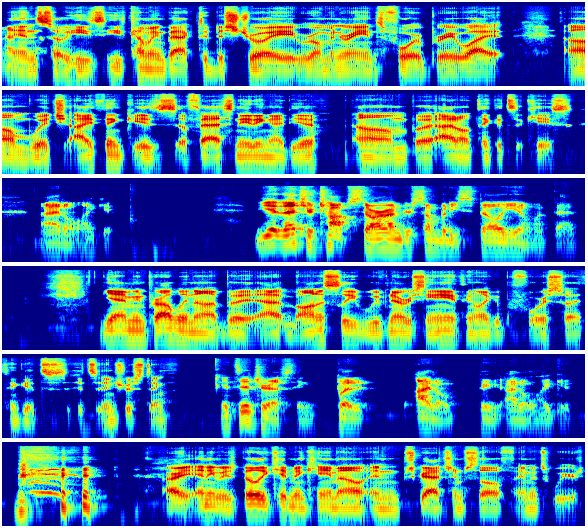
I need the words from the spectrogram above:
and so he's he's coming back to destroy Roman Reigns for Bray Wyatt, um, which I think is a fascinating idea, um, but I don't think it's the case. I don't like it. Yeah, that's your top star under somebody's spell. You don't want that. Yeah, I mean, probably not, but uh, honestly, we've never seen anything like it before, so I think it's it's interesting. It's interesting, but I don't think I don't like it. All right. Anyways, Billy Kidman came out and scratched himself, and it's weird.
